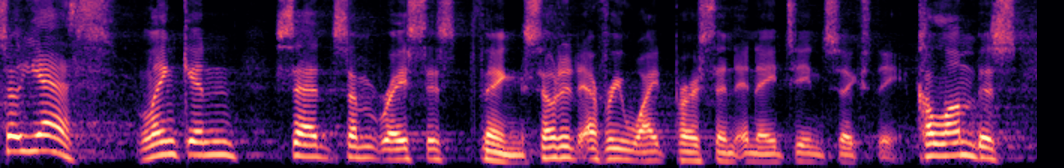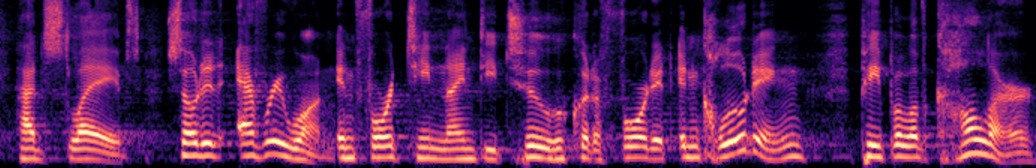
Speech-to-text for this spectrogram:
So, yes, Lincoln said some racist things. So did every white person in 1860. Columbus had slaves. So did everyone in 1492 who could afford it, including people of color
